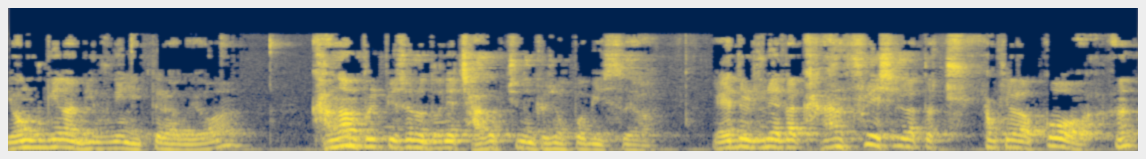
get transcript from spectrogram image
영국이나 미국에 있더라고요. 강한 불빛으로 눈에 자극 주는 교정법이 있어요. 애들 눈에다 강한 프레시를 갖다 쭉 펴갖고 어?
